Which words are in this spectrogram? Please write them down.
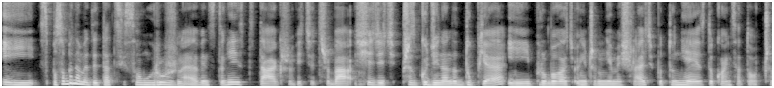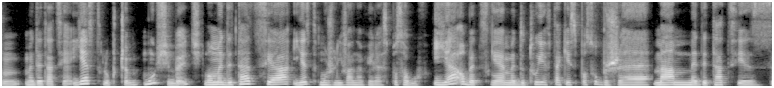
I sposoby na medytację są różne więc to nie jest tak, że wiecie, trzeba siedzieć przez godzinę na dupie i próbować o niczym nie myśleć, bo to nie jest do końca to, czym medytacja jest lub czym musi być, bo medytacja jest możliwa na wiele sposobów. I ja obecnie medytuję w taki sposób, że mam medytacje z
